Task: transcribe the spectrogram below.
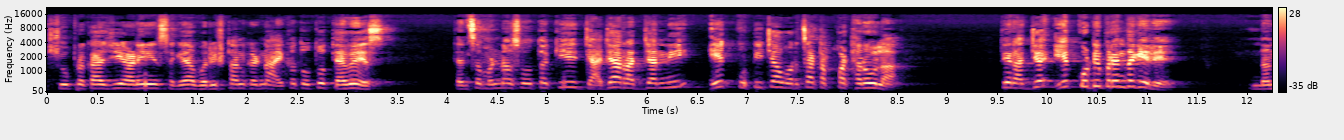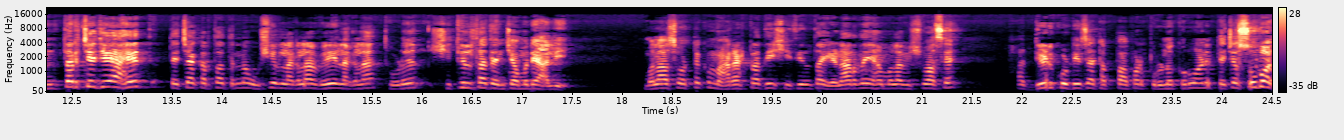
शिवप्रकाशजी आणि सगळ्या वरिष्ठांकडनं ऐकत होतो त्यावेळेस त्यांचं म्हणणं असं होतं की ज्या ज्या राज्यांनी एक कोटीच्या वरचा टप्पा ठरवला ते राज्य एक कोटीपर्यंत गेले. नंतरचे जे आहेत त्याच्याकरता त्यांना उशीर लागला वेळ लागला थोडं शिथिलता त्यांच्यामध्ये आली. मला असं वाटतं की महाराष्ट्रात ही शिथिलता येणार नाही हा मला विश्वास आहे. हा दीड कोटीचा टप्पा आपण पूर्ण करू आणि त्याच्यासोबत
